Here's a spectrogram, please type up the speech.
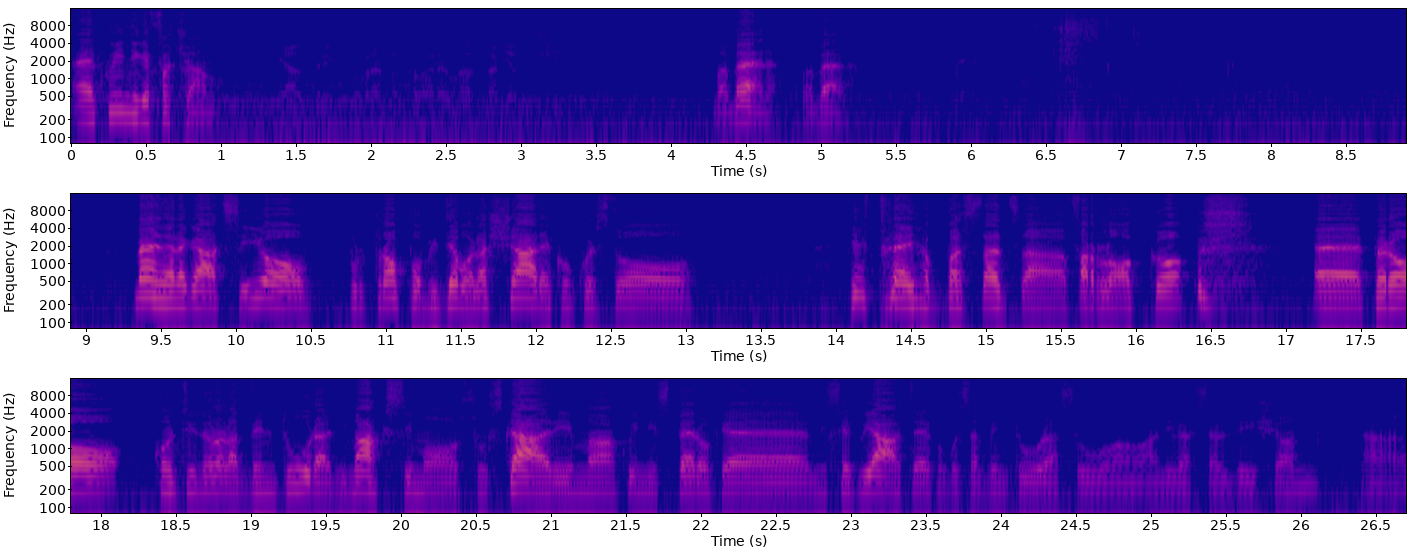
Eh, quindi che facciamo? Gli altri dovranno trovare un'altra via d'uscita. Va bene, va bene. Bene ragazzi, io purtroppo vi devo lasciare con questo gameplay abbastanza farlocco. Eh, però continuerò l'avventura di Maximo su Skyrim, quindi spero che mi seguiate con questa avventura su uh, Anniversary Edition. Ah.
